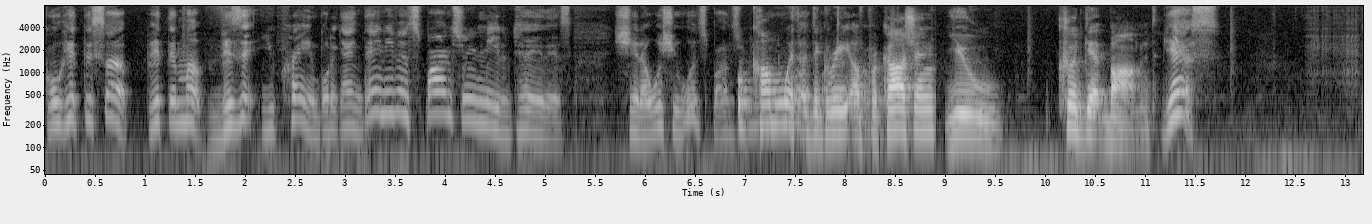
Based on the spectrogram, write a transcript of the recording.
go hit this up. Hit them up. Visit Ukraine, Buddha Gang. They ain't even sponsoring me to say this. Shit, I wish you would sponsor. Come with a degree of precaution. You could get bombed. Yes.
